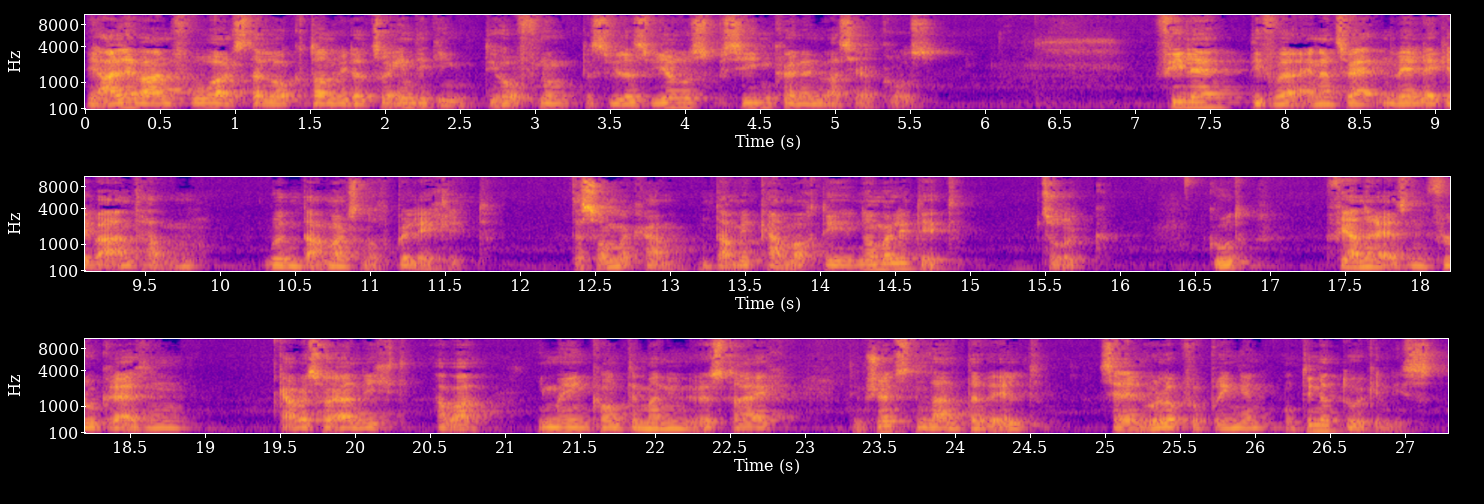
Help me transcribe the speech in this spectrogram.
Wir alle waren froh, als der Lockdown wieder zu Ende ging. Die Hoffnung, dass wir das Virus besiegen können, war sehr groß. Viele, die vor einer zweiten Welle gewarnt haben, wurden damals noch belächelt. Der Sommer kam und damit kam auch die Normalität zurück. Gut, Fernreisen, Flugreisen gab es heuer nicht, aber immerhin konnte man in Österreich, dem schönsten Land der Welt, seinen Urlaub verbringen und die Natur genießen.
